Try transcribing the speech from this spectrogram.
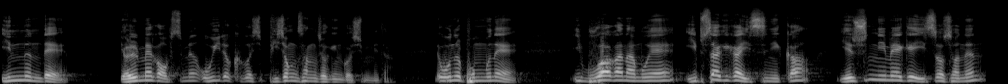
있는데 열매가 없으면 오히려 그것이 비정상적인 것입니다. 오늘 본문에 이 무화과 나무에 잎사귀가 있으니까 예수님에게 있어서는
